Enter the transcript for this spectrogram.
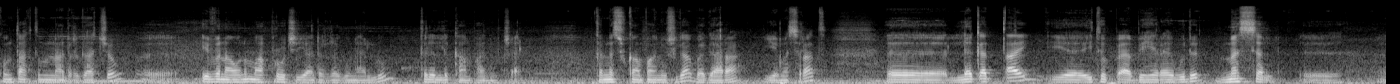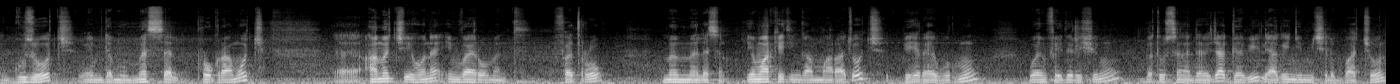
contact የምናደርጋቸው even አሁንም approach እያደረጉን ያሉ ትልልቅ company ዎች አሉ። ከነሱ company ዎች ጋር በጋራ የመስራት ለቀጣይ የኢትዮጵያ ብሔራዊ ቡድን መሰል ጉዞዎች ወይም ደግሞ መሰል ፕሮግራሞች አመቺ የሆነ environment ፈጥሮ መመለስ ነው። የ marketing አማራጮች ብሔራዊ ቡድኑ ወይም ፌዴሬሽኑ በተወሰነ ደረጃ ገቢ ሊያገኝ የሚችልባቸውን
